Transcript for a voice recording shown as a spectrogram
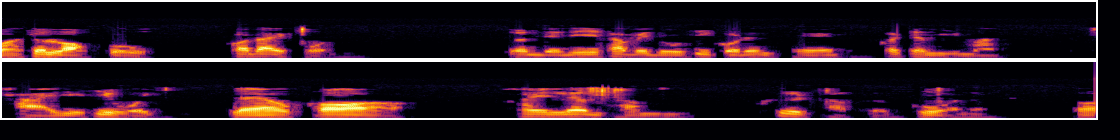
มาทดลองปลูกก็ได้ผลจนเดี๋ยวนี้ถ้าไปดูที่โกลเด้นเพสก็จะมีมันขายอยู่ที่หัวแล้วก็ ให้เริ่มทำพืชผักสวนครัวนะก็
